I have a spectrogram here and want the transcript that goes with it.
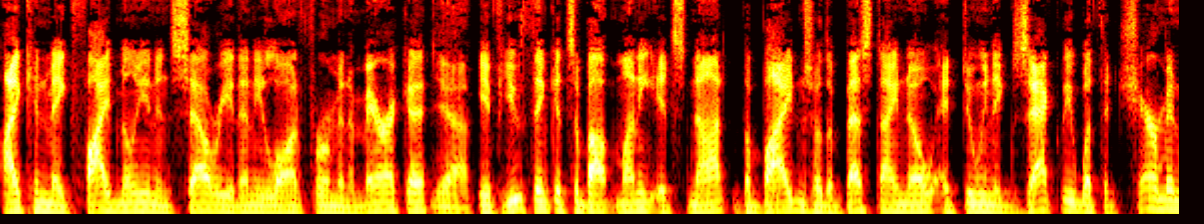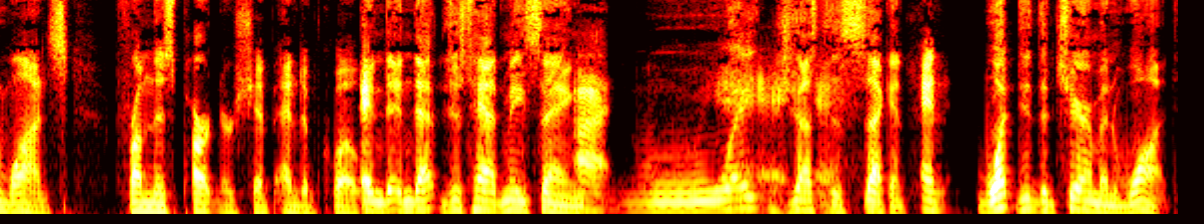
I can make 5 million in salary at any law firm in America. Yeah. If you think it's about money, it's not. The Bidens are the best I know at doing exactly what the chairman wants from this partnership. End of quote. And and that just had me saying, wait just a second. And What did the chairman want?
